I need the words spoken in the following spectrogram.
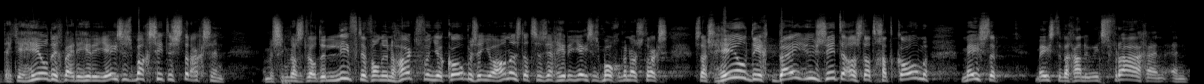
Dat, je heel dicht bij de Heer Jezus mag zitten straks. En, en misschien was het wel de liefde van hun hart, van Jacobus en Johannes, dat ze zeggen, Heer Jezus, mogen we nou straks, straks heel dicht bij u zitten als dat gaat komen? Meester, meester we gaan u iets vragen en, en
